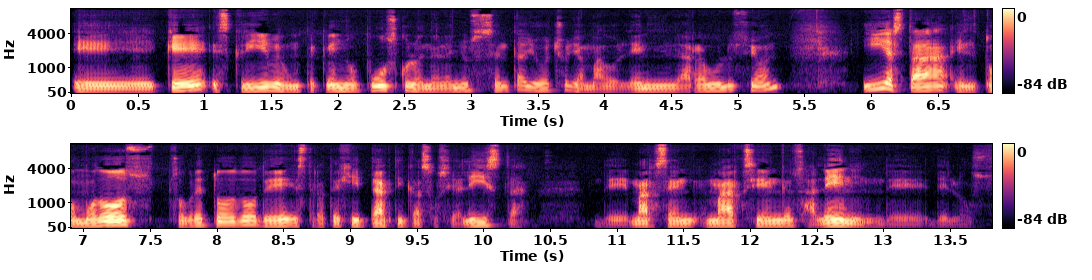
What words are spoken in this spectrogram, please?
eh, que escribe un pequeño opúsculo en el año 68 llamado Lenin y la Revolución, y está el tomo 2, sobre todo, de Estrategia y Táctica Socialista, de Marx, y Engels a Lenin, de, los,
